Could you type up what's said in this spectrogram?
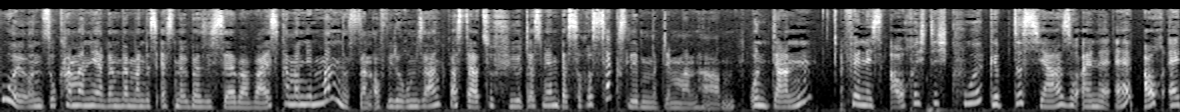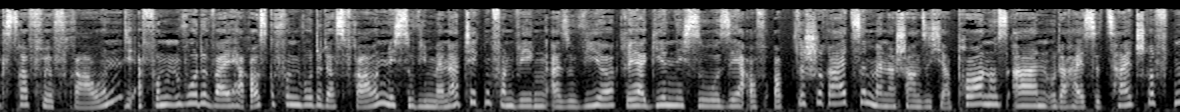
cool. Und so kann man ja dann, wenn man das erstmal über sich selber weiß, kann man dem Mann das dann auch wiederum sagen, was dazu führt, dass wir ein besseres Sexleben mit dem Mann haben. Und dann Finde ich es auch richtig cool. Gibt es ja so eine App, auch extra für Frauen, die erfunden wurde, weil herausgefunden wurde, dass Frauen nicht so wie Männer ticken, von wegen, also wir reagieren nicht so sehr auf optische Reize. Männer schauen sich ja Pornos an oder heiße Zeitschriften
